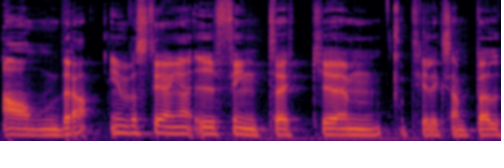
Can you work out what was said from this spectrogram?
andra investeringar i fintech, ehm, till exempel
